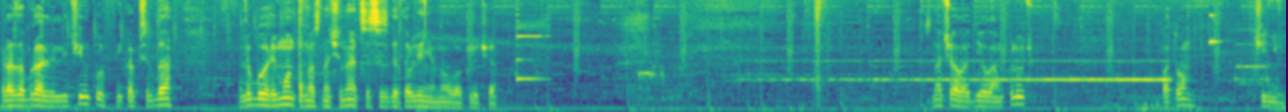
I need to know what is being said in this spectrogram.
Разобрали личинку, и как всегда, любой ремонт у нас начинается с изготовления нового ключа. Сначала делаем ключ, потом чиним.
